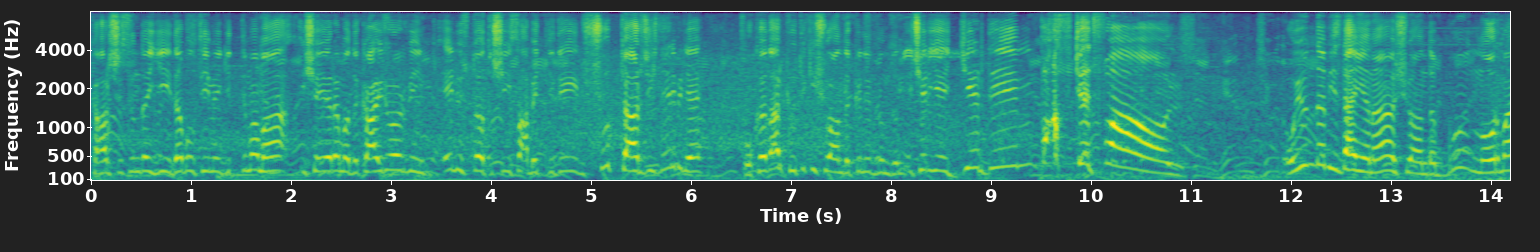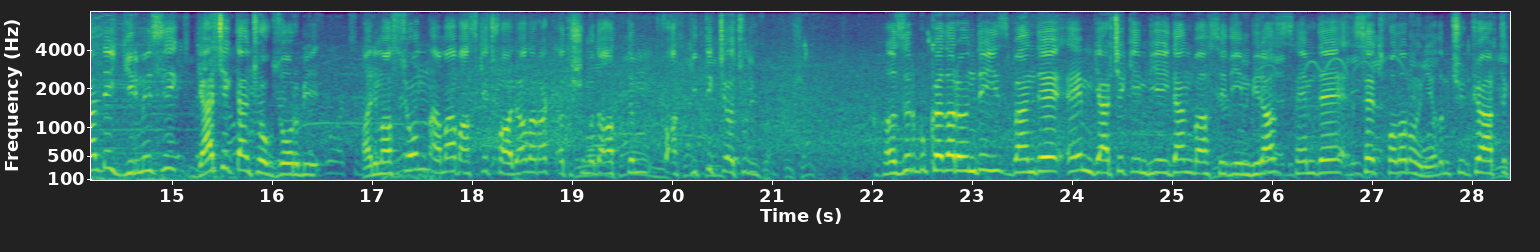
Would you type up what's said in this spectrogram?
karşısında iyi double team'e gittim ama işe yaramadı. Kyrie Irving el üstü atışı isabetli değil. Şut tercihleri bile o kadar kötü ki şu anda Cleveland'ın. içeriye girdim. Basket foul. Oyun da bizden yana şu anda. Bu normalde girmesi gerçekten çok zor bir animasyon ama basket faulü alarak atışımı da attım. Fark gittikçe açılıyor. Hazır bu kadar öndeyiz. Ben de hem gerçek NBA'den bahsedeyim biraz hem de set falan oynayalım. Çünkü artık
